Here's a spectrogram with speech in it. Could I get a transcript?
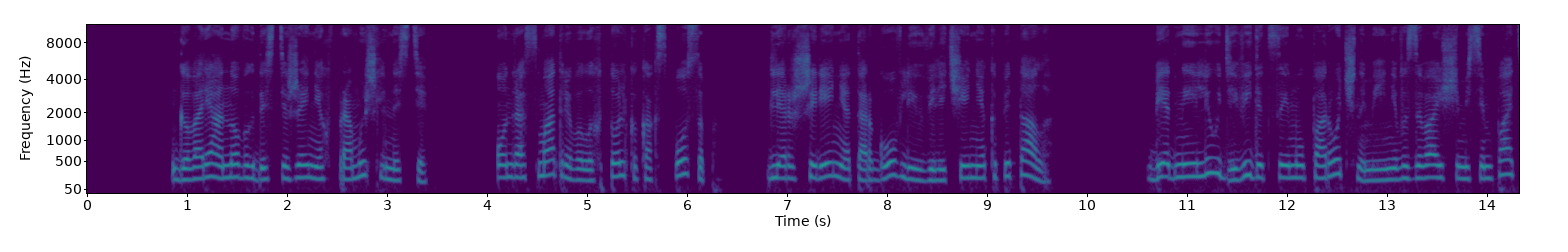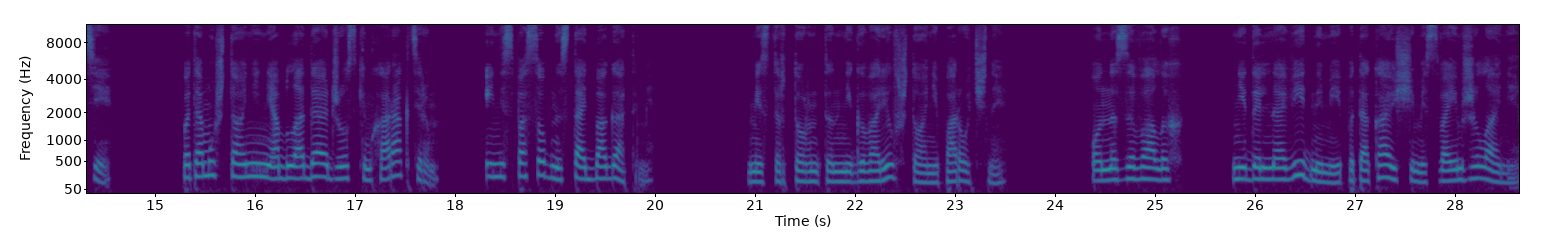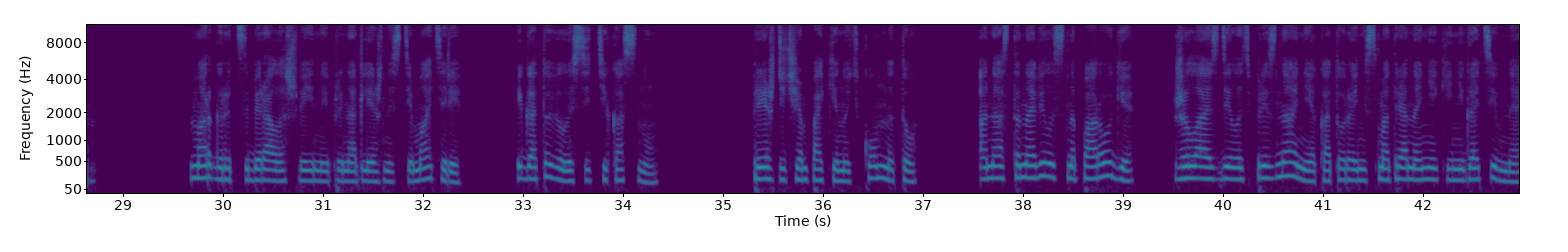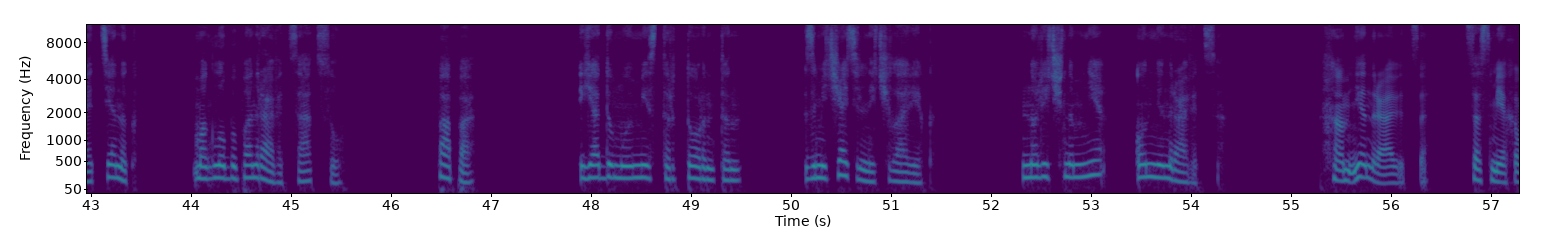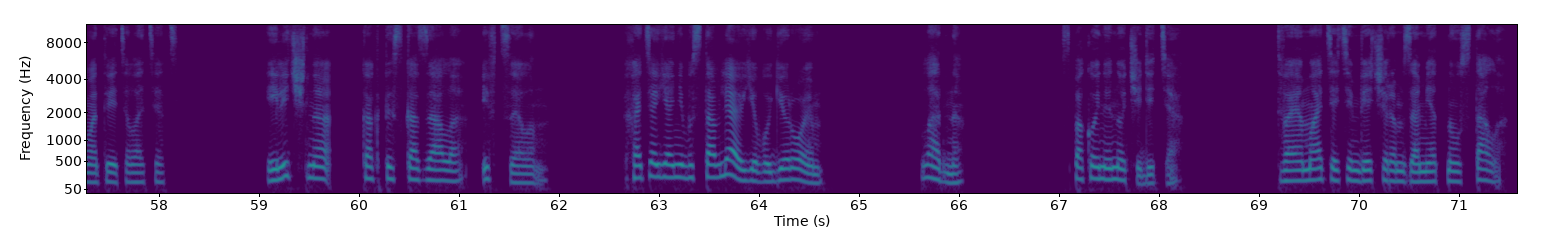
Говоря о новых достижениях в промышленности, он рассматривал их только как способ для расширения торговли и увеличения капитала. Бедные люди видятся ему порочными и не вызывающими симпатии, потому что они не обладают жестким характером и не способны стать богатыми. Мистер Торнтон не говорил, что они порочные. Он называл их недальновидными и потакающими своим желанием. Маргарет собирала швейные принадлежности матери и готовилась идти ко сну. Прежде чем покинуть комнату, она остановилась на пороге, желая сделать признание, которое, несмотря на некий негативный оттенок, могло бы понравиться отцу. «Папа, я думаю, мистер Торнтон — замечательный человек, но лично мне он не нравится». «А мне нравится», — со смехом ответил отец. «И лично, как ты сказала, и в целом. Хотя я не выставляю его героем. Ладно. Спокойной ночи, дитя. Твоя мать этим вечером заметно устала.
